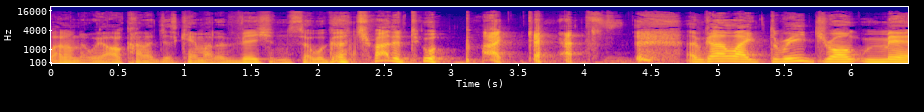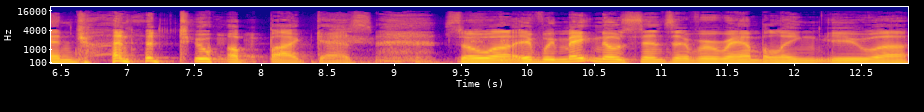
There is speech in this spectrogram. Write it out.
I don't know, we all kind of just came out of vision. So we're going to try to do a podcast. I'm kind of like three drunk men trying to do a podcast. So uh, if we make no sense, if we're rambling, you uh,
